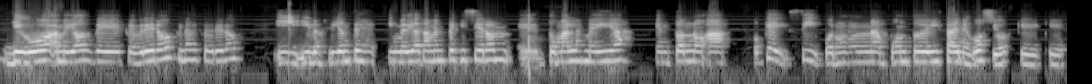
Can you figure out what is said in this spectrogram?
llegó a mediados de febrero, fines de febrero, y, y los clientes inmediatamente quisieron eh, tomar las medidas en torno a, ok, sí, por un punto de vista de negocios, que, que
